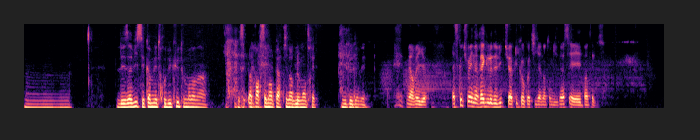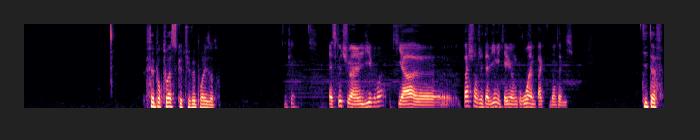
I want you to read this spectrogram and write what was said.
hmm. Les avis, c'est comme les trous du cul, tout le monde en a un. Et c'est pas forcément pertinent de le montrer, ni de le donner. Merveilleux. Est-ce que tu as une règle de vie que tu appliques au quotidien dans ton business et dans ta vie? Fais pour toi ce que tu veux pour les autres. Est-ce que tu as un livre qui a euh, pas changé ta vie, mais qui a eu un gros impact dans ta vie? Titeuf.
